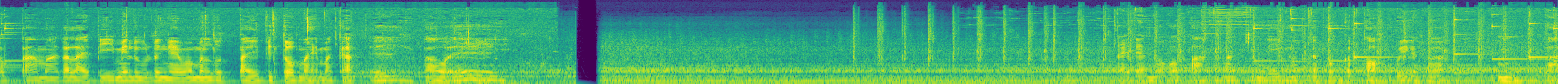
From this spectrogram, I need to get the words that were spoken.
ตกปลามาก็หลายปีไม่รู้เรื่องไงว่ามันหลุดไปเป็นตัวใหม่มากัด เอ้ย เปล่าเอ้ยแต่แดนบอกว่าปลากำลังกินดีครับ แต่ผมกับต่อคุยกันว่า อืมปลา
